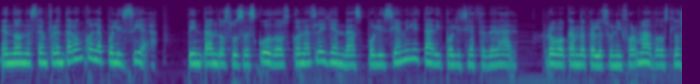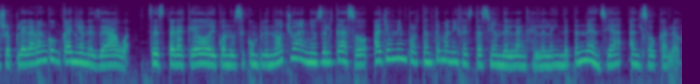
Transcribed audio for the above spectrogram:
en donde se enfrentaron con la policía, pintando sus escudos con las leyendas Policía Militar y Policía Federal, provocando que los uniformados los replegaran con cañones de agua. Se espera que hoy, cuando se cumplen ocho años del caso, haya una importante manifestación del Ángel de la Independencia al Zócalo.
